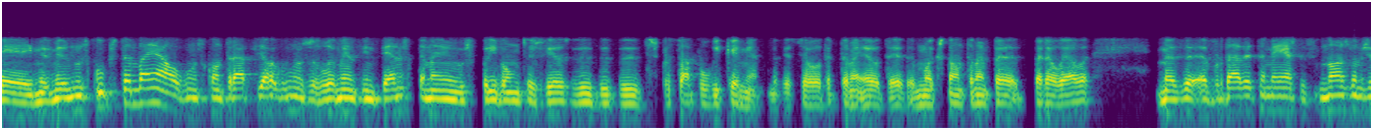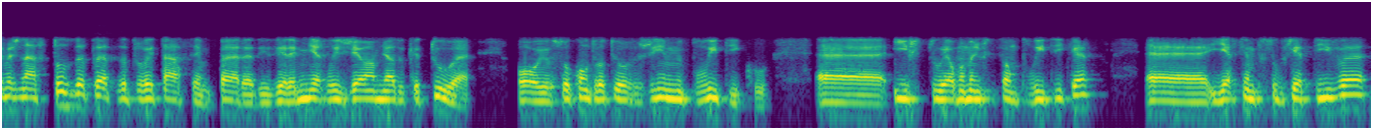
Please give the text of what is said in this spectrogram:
É, mas mesmo nos clubes também há alguns contratos e alguns regulamentos internos que também os privam muitas vezes de, de, de expressar publicamente, mas essa é outra também, é, é uma questão também paralela. Mas a, verdade é também esta: se nós vamos imaginar se todos os atletas aproveitassem para dizer a minha religião é melhor do que a tua, ou eu sou contra o teu regime político, uh, isto é uma manifestação política uh, e é sempre subjetiva,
